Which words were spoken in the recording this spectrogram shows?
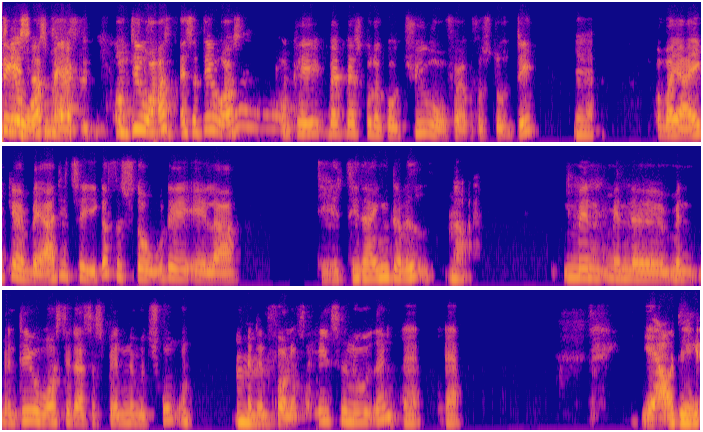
det er jo så også mærkeligt. Om det er jo også, altså det er jo også, okay, hvad, hvad skulle der gå 20 år, før jeg forstod det? Ja. Og var jeg ikke værdig til ikke at forstå det, eller det, det er der ingen, der ved. Nej. Men, men, øh, men, men det er jo også det, der er så spændende med troen, mm. at den folder sig hele tiden ud, ikke? Ja, og det,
